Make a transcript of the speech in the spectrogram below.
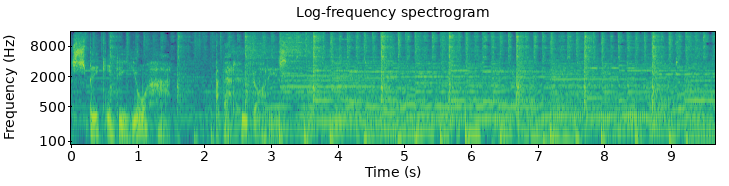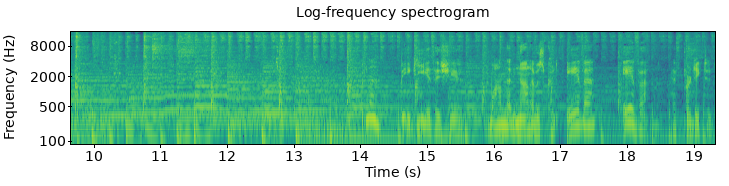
speak into your heart about who God is? This year, one that none of us could ever, ever have predicted.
